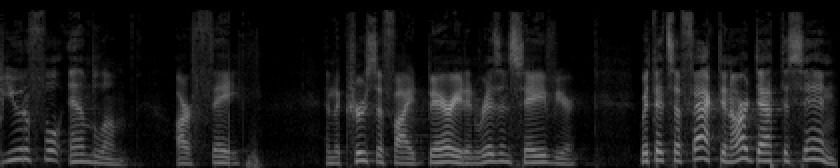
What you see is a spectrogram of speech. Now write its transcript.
beautiful emblem our faith in the crucified, buried, and risen Savior, with its effect in our death to sin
